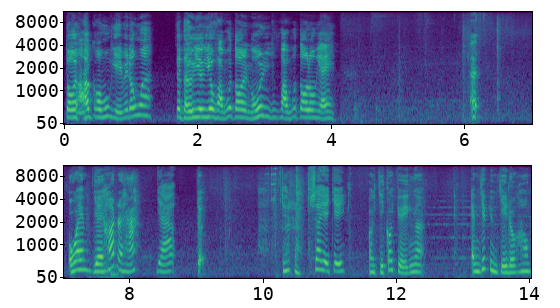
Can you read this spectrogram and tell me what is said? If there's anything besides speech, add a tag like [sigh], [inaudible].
tôi hỏi cô muốn gì mới đúng á. Cho tự nhiên vô phòng của tôi ngủ trong phòng của tôi luôn vậy. À, ủa em về hết rồi hả? Dạ. Trời, chết rồi. Sao vậy chị? Ờ chị có chuyện à, em giúp giùm chị được không?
